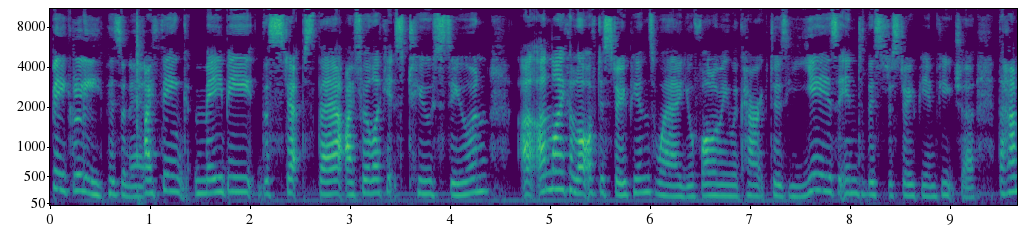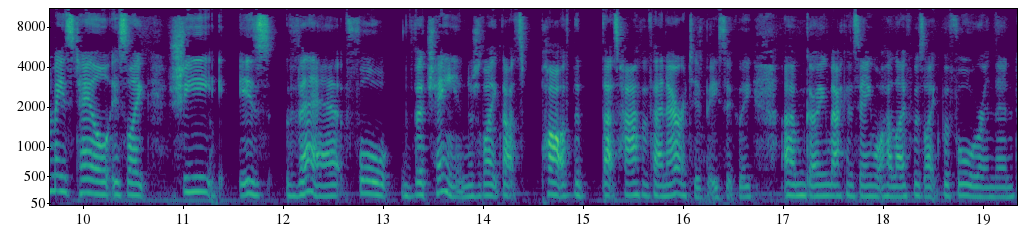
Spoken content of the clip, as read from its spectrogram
big leap, isn't it? I think maybe the steps there, I feel like it's too soon. Uh, unlike a lot of dystopians where you're following the characters years into this dystopian future. The Handmaid's Tale is like she is there for the change. Like that's part of the that's half of her narrative basically. Um, going back and saying what her life was like before and then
